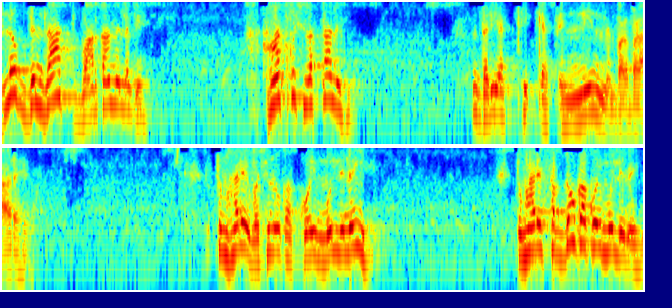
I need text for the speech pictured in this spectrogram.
लोग दिन रात वार्ता में लगे। हाथ कुछ लगता नहीं। दरिया ठीक कहते हैं, नींद में बड़बड़ा रहे हो। तुम्हारे वचनों का कोई मूल्य नहीं है। तुम्हारे शब्दों का कोई मूल्य नहीं।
